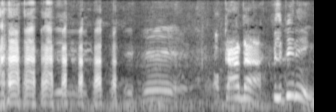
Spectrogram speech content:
Okada, Filipining.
